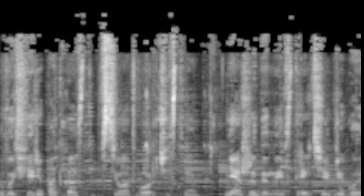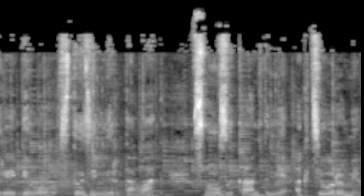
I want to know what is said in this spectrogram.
В эфире подкаст «Все о творчестве». Неожиданные встречи Григория Белова в студии «Мир Далат» с музыкантами, актерами,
